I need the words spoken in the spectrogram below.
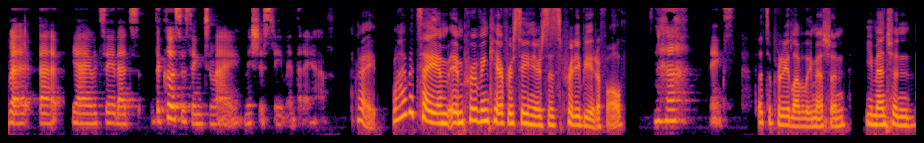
but that, yeah, I would say that's the closest thing to my mission statement that I have. Right. Well, I would say improving care for seniors is pretty beautiful. Thanks. That's a pretty lovely mission. You mentioned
